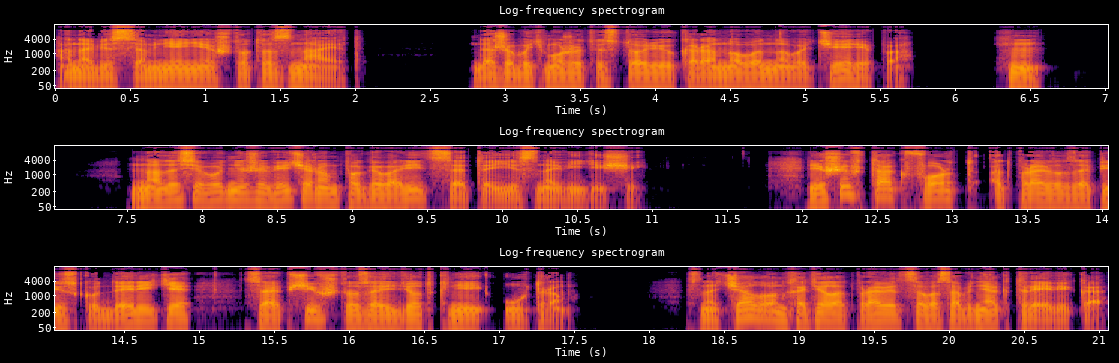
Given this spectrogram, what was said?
Она без сомнения что-то знает. Даже, быть может, историю коронованного черепа. Хм, надо сегодня же вечером поговорить с этой ясновидящей. Решив так, Форд отправил записку Дерике, сообщив, что зайдет к ней утром. Сначала он хотел отправиться в особняк Тревика,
